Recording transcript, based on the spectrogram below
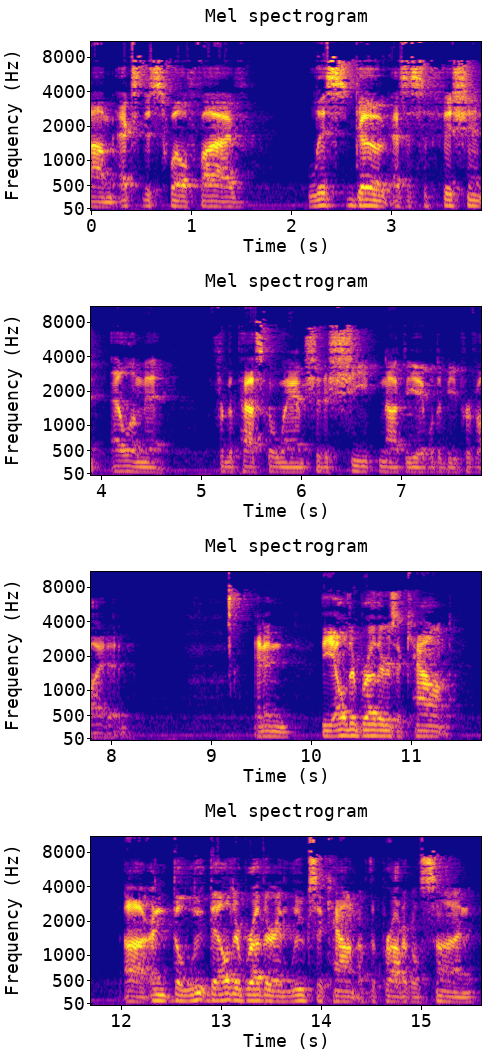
um, Exodus 12:5 lists goat as a sufficient element for the paschal lamb should a sheep not be able to be provided. And in the elder brother's account, uh, and the, the elder brother in Luke's account of the prodigal son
